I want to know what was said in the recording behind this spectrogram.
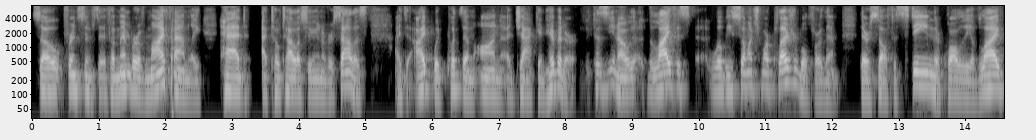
So, for instance, if a member of my family had a totalis or universalis, I, I would put them on a JAK inhibitor because you know the life is will be so much more pleasurable for them. Their self-esteem, their quality of life.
